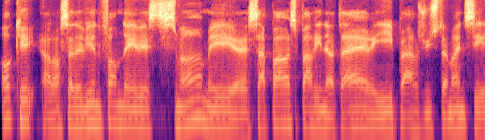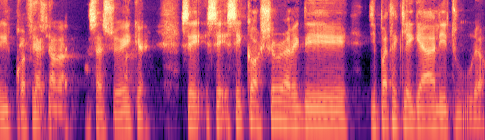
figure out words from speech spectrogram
OK. Alors, ça devient une forme d'investissement, mais euh, ça passe par les notaires et par justement une série de professionnels pour s'assurer que c'est cocheux avec des, hypothèques légales et tout. Là.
